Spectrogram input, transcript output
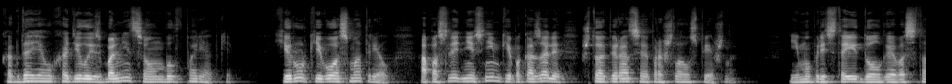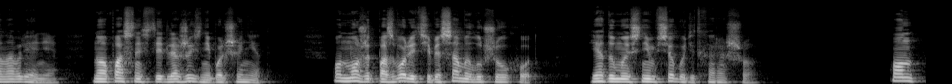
Когда я уходила из больницы, он был в порядке. Хирург его осмотрел, а последние снимки показали, что операция прошла успешно. Ему предстоит долгое восстановление, но опасности для жизни больше нет. Он может позволить себе самый лучший уход. Я думаю, с ним все будет хорошо. Он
